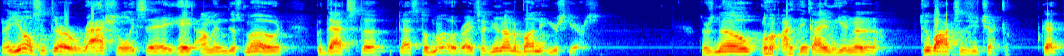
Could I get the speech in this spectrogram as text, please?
Now you don't sit there rationally say, "Hey, I'm in this mode," but that's the that's the mode, right? So if you're not abundant, you're scarce. There's no, I think I am here. No, no, no. Two boxes, you check them. Okay.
